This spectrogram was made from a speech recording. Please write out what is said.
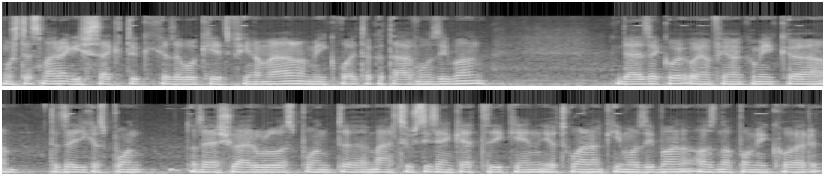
most ezt már meg is szektük igazából két filmmel, amik voltak a távmoziban, de ezek olyan filmek, amik az egyik az pont, az első áruló az pont március 12-én jött volna ki moziban, aznap, amikor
